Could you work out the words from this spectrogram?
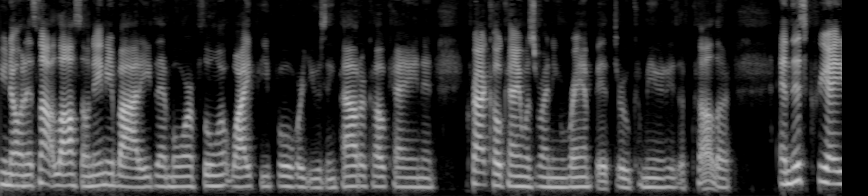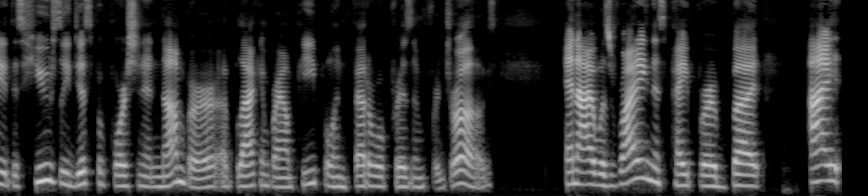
You know, and it's not lost on anybody that more affluent white people were using powder cocaine and crack cocaine was running rampant through communities of color. And this created this hugely disproportionate number of Black and Brown people in federal prison for drugs. And I was writing this paper, but I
